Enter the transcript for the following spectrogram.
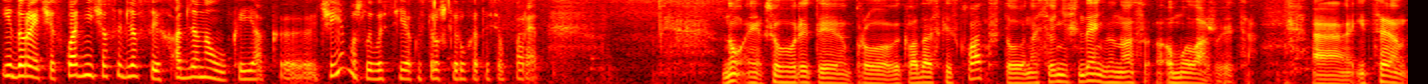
І, до речі, складні часи для всіх, а для науки як? Е, Чи є можливості якось трошки рухатися вперед? Ну, якщо говорити про викладацький склад, то на сьогоднішній день він у нас омолажується. Е, і це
